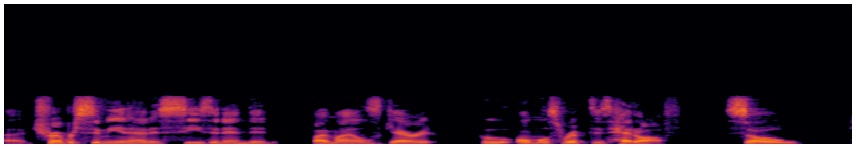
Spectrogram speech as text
Uh, Trevor Siemian had his season ended by Myles Garrett who almost ripped his head off. So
